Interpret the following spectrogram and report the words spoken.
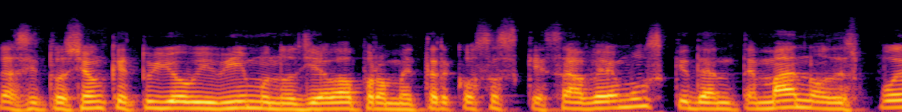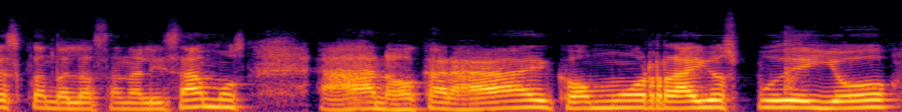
la situación que tú y yo vivimos nos lleva a prometer cosas que sabemos que de antemano, después cuando las analizamos, ah, no, caray, ¿cómo rayos pude yo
